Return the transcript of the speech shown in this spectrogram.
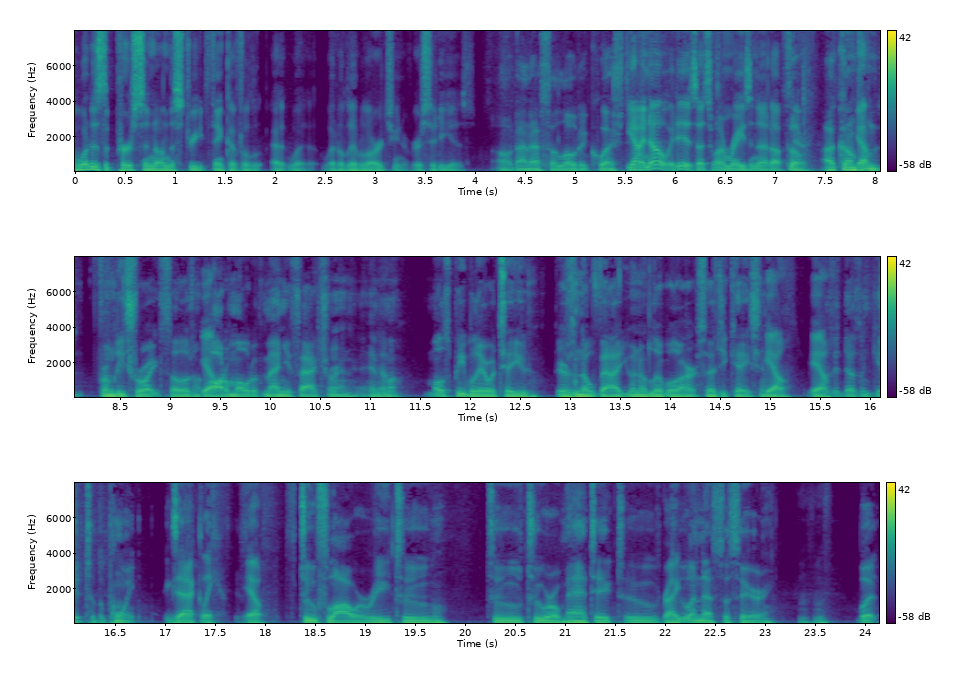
what does the person on the street think of a, uh, what, what a liberal arts university is? Oh, now that's a loaded question. Yeah, I know it is. That's why I'm raising that up so there. I come yeah. from from Detroit, so yeah. automotive manufacturing, and yeah. mo- most people there would tell you there's no value in a liberal arts education. Yeah, yeah. It doesn't get to the point. Exactly. It's, yeah. It's too flowery, too too too romantic, too right. too unnecessary. Mm-hmm. But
